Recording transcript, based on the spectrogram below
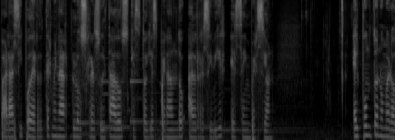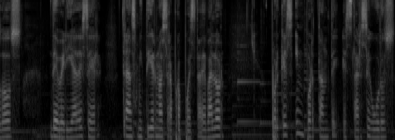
para así poder determinar los resultados que estoy esperando al recibir esa inversión. El punto número dos debería de ser transmitir nuestra propuesta de valor, porque es importante estar seguros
